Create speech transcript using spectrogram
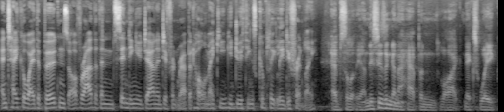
and take away the burdens of rather than sending you down a different rabbit hole and making you do things completely differently. Absolutely, and this isn't going to happen like next week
